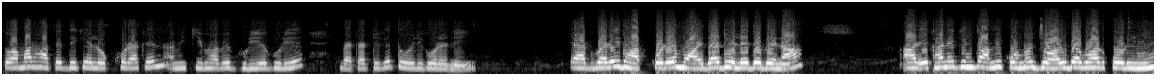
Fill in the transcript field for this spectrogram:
তো আমার হাতের দিকে লক্ষ্য রাখেন, আমি কীভাবে ঘুরিয়ে ঘুরিয়ে ব্যাটারটিকে তৈরি করে নেই। একবারেই ধাপ করে ময়দা ঢেলে দেবে না। আর এখানে কিন্তু আমি কোনো জল ব্যবহার করিনি।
